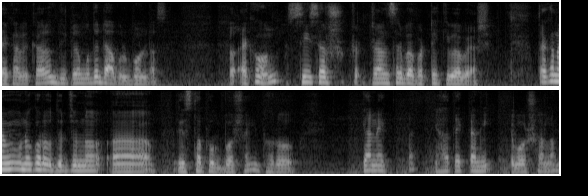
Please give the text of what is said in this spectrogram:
দেখাবে, কারণ দুটোর মধ্যে ডাবল বন্ড আছে। তো এখন সি আর ট্রান্সের ব্যাপারটা কীভাবে আসে? তো এখন আমি মনে করো ওদের জন্য প্রতিস্থাপক বসাই। ধরো, এখানে একটা হাতে একটা আমি এ বসালাম।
